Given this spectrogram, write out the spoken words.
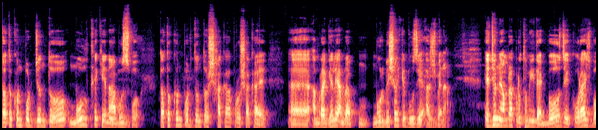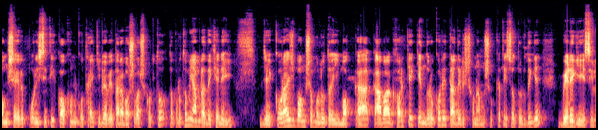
যতক্ষণ পর্যন্ত মূল থেকে না বুঝব, ততক্ষণ পর্যন্ত শাখা প্রশাখায় আমরা গেলে আমরা মূল বিষয়টি বুঝে আসবে না। এর জন্য আমরা প্রথমেই দেখব যে কোরাইশ বংশের পরিস্থিতি কখন, কোথায়, কীভাবে তারা বসবাস করত। তো প্রথমেই আমরা দেখে নেই যে কোরাইশ বংশ মূলত এই মক্কা, কাবা ঘরকে কেন্দ্র করে তাদের সুনাম সুখ্যাতি চতুর্দিকে বেড়ে গিয়েছিল।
